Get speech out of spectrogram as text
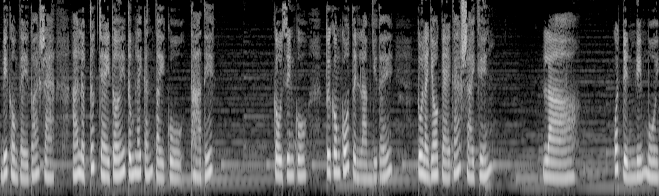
Biết không thể thoát ra Á lập tức chạy tới túm lấy cánh tay cô, Tha thiết. Cầu xin cô, Tôi không cố tình làm như thế Tôi là do kẻ khác sai khiến. Là... Quách định miếm môi,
